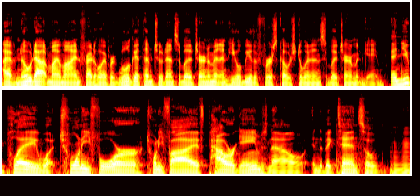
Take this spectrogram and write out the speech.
I have no doubt in my mind. Fred Hoiberg will get them to an NCAA tournament, and he will be the first coach to win an NCAA tournament game. And you play what 24, 25 power games now in the Big Ten, so Mm-hmm.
